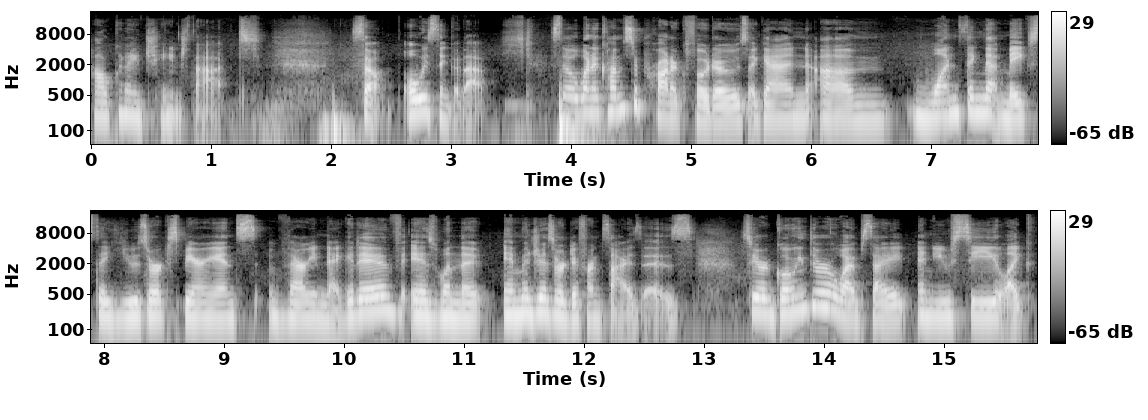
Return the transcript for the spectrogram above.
how can I change that? So always think of that. So, when it comes to product photos, again, um, one thing that makes the user experience very negative is when the images are different sizes. So you're going through a website and you see like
